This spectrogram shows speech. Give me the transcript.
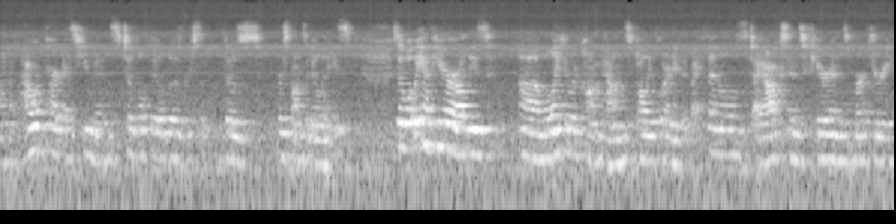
on our part as humans to fulfill those, those responsibilities. So what we have here are all these uh, molecular compounds, polychlorinated biphenyls, dioxins, furans, mercury,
